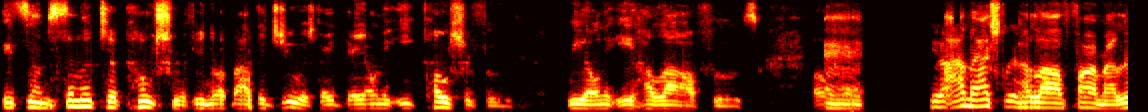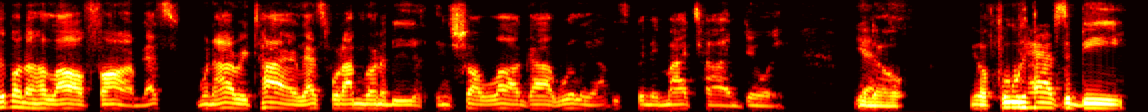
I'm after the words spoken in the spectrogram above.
It's um similar to kosher. If you know about the Jewish, they they only eat kosher food. We only eat halal foods. Okay. And you know, I'm actually a halal farmer. I live on a halal farm. That's when I retire. That's what I'm going to be, inshallah, God willing. I'll be spending my time doing. Yes. You know, you know, food has to be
